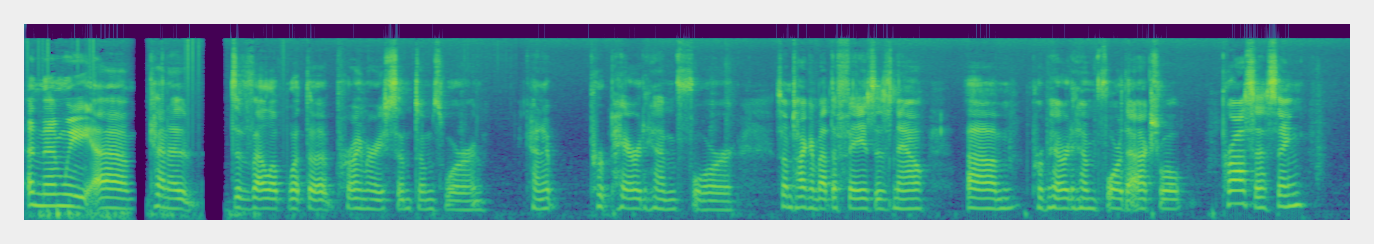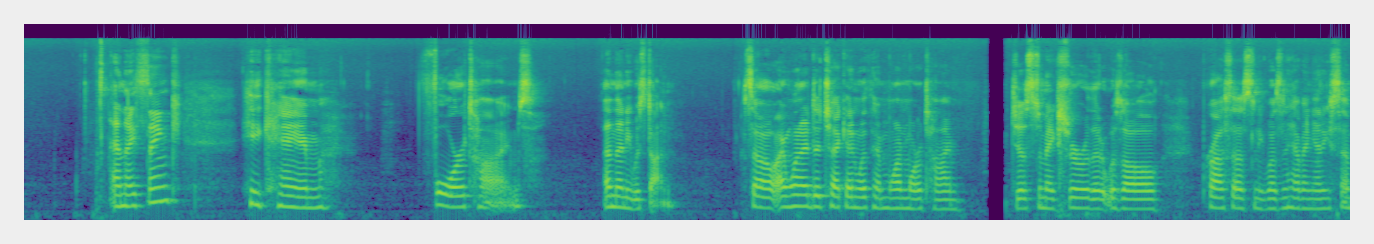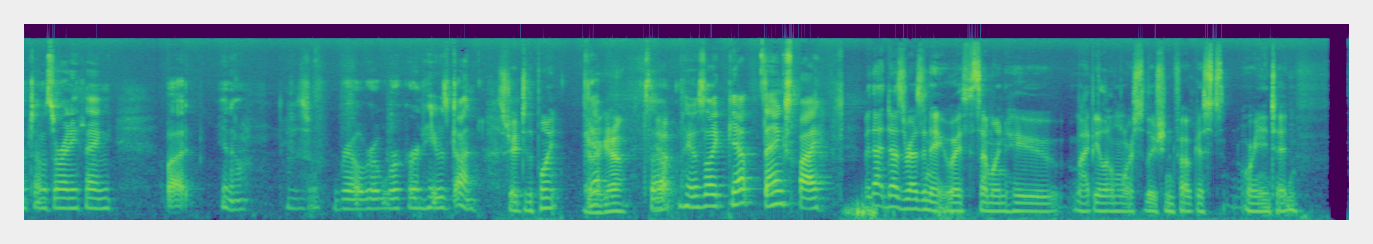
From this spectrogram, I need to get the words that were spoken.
and then we um, kind of develop what the primary symptoms were and kind of prepared him for. So I'm talking about the phases now. Um, prepared him for the actual processing. And I think he came four times and then he was done. So I wanted to check in with him one more time just to make sure that it was all processed and he wasn't having any symptoms or anything. But, you know, he was a railroad worker and he was done. Straight to the point. There yep. we go. So yep. he was like, "Yep, thanks, bye." But that does resonate with someone who might be a little more solution focused oriented.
